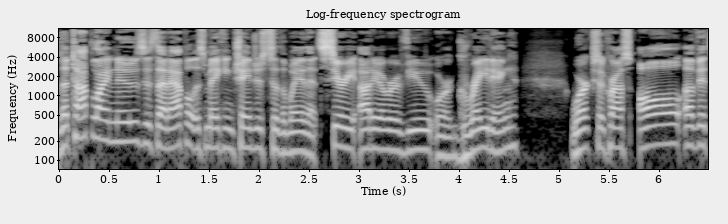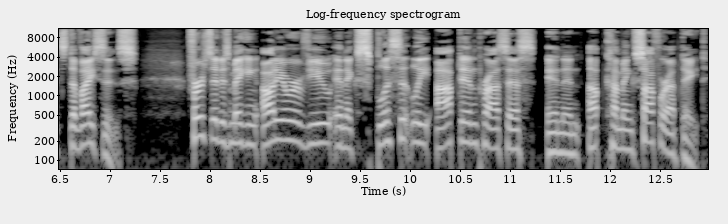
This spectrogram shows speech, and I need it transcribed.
The top line news is that Apple is making changes to the way that Siri audio review or grading works across all of its devices. First, it is making audio review an explicitly opt in process in an upcoming software update.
